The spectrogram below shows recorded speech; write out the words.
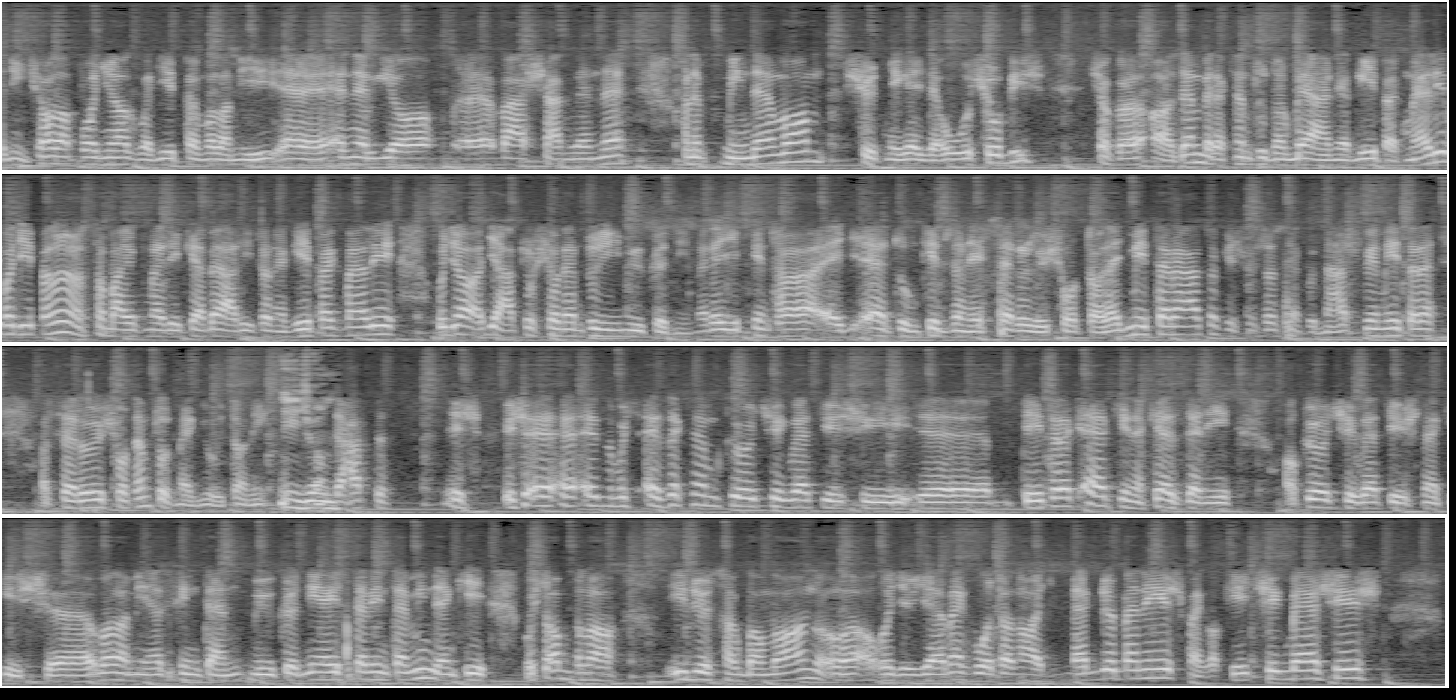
nincs alapanyag, vagy éppen valami energiaválság lenne, hanem minden van, sőt még egyre olcsóbb is, csak az emberek nem tudnak beállni a gépek mellé, vagy éppen olyan szabályok mellé kell beállítani a gépek mellé, hogy a gyártósor nem tud így működni. Mert egyébként, ha egy, el tudunk képzelni egy szerelősorttal egy méter álltak, és most azt mondják, hogy másfél méterre, a szerelősort nem tud megnyújtani. Így van. De hát és, és e, e, e most ezek nem költségvetési e, tételek, el kéne kezdeni a költségvetésnek is e, valamilyen szinten működnie, és szerintem mindenki most abban az időszakban van, hogy ugye megvolt a nagy megdöbbenés, meg a kétségbeesés,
